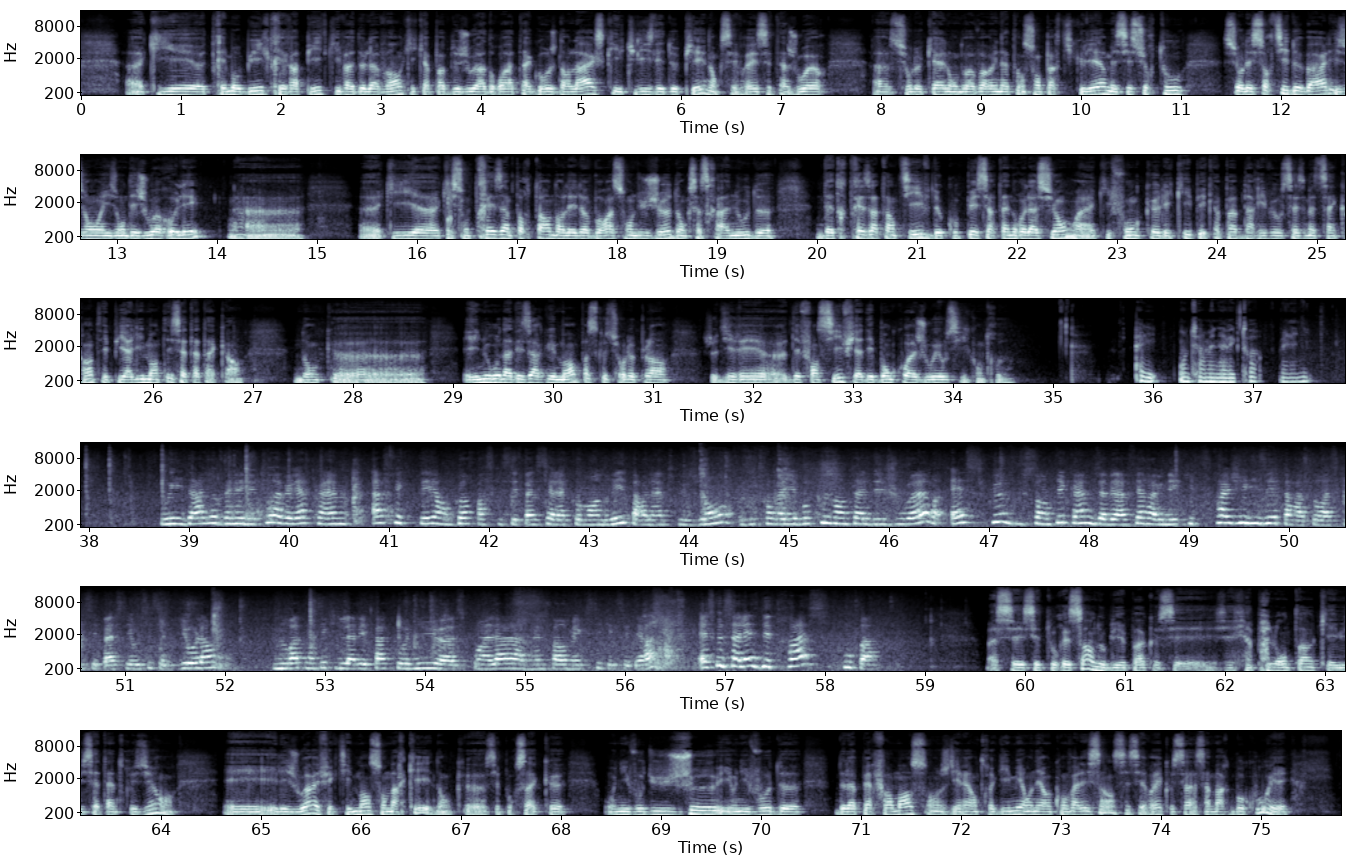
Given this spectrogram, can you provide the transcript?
euh, qui est très mobile, très rapide, qui va de l'avant, qui est capable de jouer à droite, à gauche dans l'axe, qui utilise les deux pieds. Donc c'est vrai, c'est un joueur euh, sur lequel on doit avoir une attention particulière, mais c'est surtout sur les sorties de balles. Ils ont, ils ont des joueurs relais. Euh, euh, qui, qui, sont très importants dans l'élaboration du jeu. Donc, ça sera à nous d'être très attentifs, de couper certaines relations qui font que l'équipe est capable d'arriver au 16 mètres 50 et puis alimenter cet attaquant. Donc, et nous, on a des arguments parce que sur le plan, je dirais, défensif, il y a des bons coups à jouer aussi contre eux. Allez, on termine avec toi, Mélanie. Oui, Dario Benedetto avait l'air quand même affecté encore par ce qui s'est passé à la commanderie, par l'intrusion. Vous travaillez beaucoup le mental des joueurs. Est-ce que vous sentez quand même que vous avez affaire à une équipe fragilisée par rapport à ce qui s'est passé Aussi cette violence, vous nous racontez qu'il ne l'avait pas connue à ce point-là, même pas au Mexique, etc. Est-ce que ça laisse des traces ou pas? Bah c'est tout récent. N'oubliez pas que c'est il n'y a pas longtemps qu'il y a eu cette intrusion. Et, les joueurs, effectivement, sont marqués. Donc, euh, c'est pour ça que au niveau du jeu et au niveau de, de la performance, je dirais entre guillemets, on est en convalescence et c'est vrai que ça, ça marque beaucoup et,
